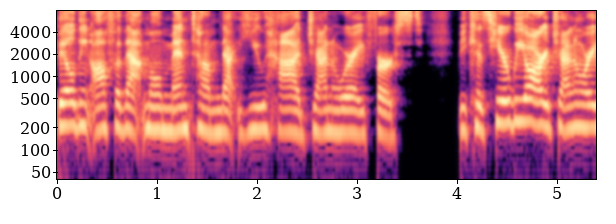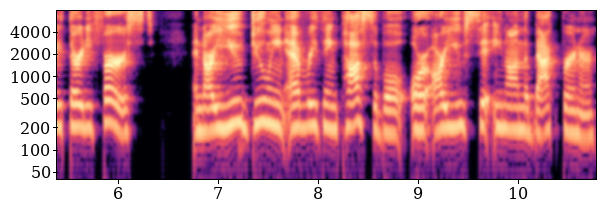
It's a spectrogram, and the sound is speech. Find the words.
building off of that momentum that you had January 1st? Because here we are, January 31st, and are you doing everything possible or are you sitting on the back burner?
